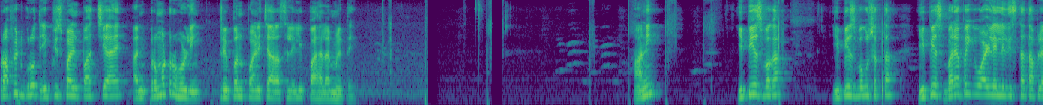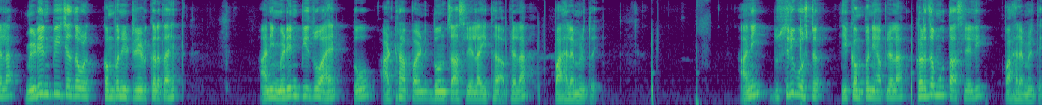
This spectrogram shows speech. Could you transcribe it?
प्रॉफिट ग्रोथ एकवीस पॉईंट पाचची आहे आणि प्रमोटर होल्डिंग त्रेपन्न पॉईंट चार असलेली पाहायला मिळते. आणि ई पी एस बघा. ई पी एस बघू शकता. ई पी एस बऱ्यापैकी वाढलेले दिसतात आपल्याला. मिड इन पीच्या जवळ कंपनी ट्रेड करत आहेत. आणि मिड इन पी जो आहे तो अठरा पॉईंट दोनचा असलेला इथं आपल्याला पाहायला मिळतोय. आणि दुसरी गोष्ट ही कंपनी आपल्याला कर्जमुक्त असलेली पाहायला मिळते.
